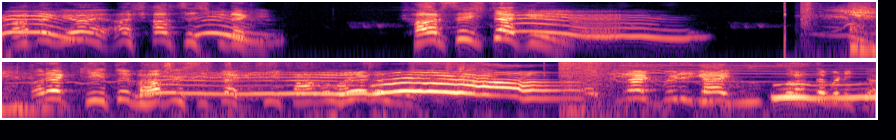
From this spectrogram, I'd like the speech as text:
হাতে কি? ওই, আর সারছিস কি নাকি সারছিসটা কি আরে কি তুই ভাবিস না? কি পাগল হয়ে গেল? এই, বেড়ি খাই তোর বেড়ি খা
